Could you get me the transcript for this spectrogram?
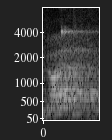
Got it.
